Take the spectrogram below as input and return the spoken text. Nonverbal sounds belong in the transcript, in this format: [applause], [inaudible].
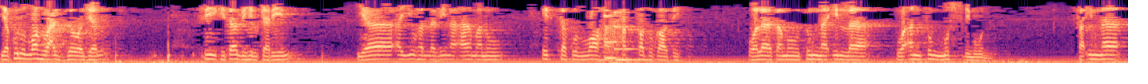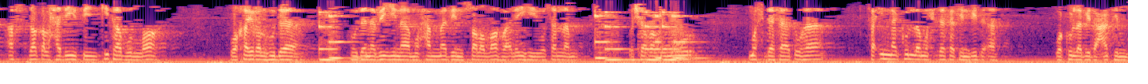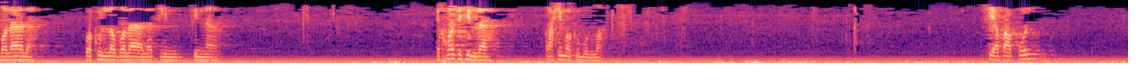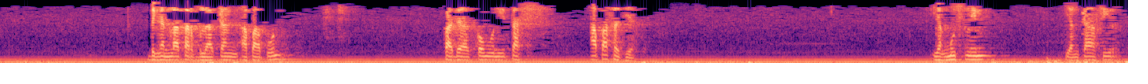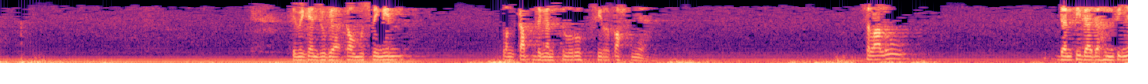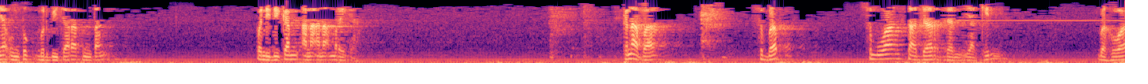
يقول الله عز وجل في كتابه الكريم يا أيها الذين آمنوا اتقوا الله حق تقاته ولا تموتن إلا وأنتم مسلمون. فإن أصدق الحديث كتاب الله وخير الهدى هدى نبينا محمد صلى الله عليه وسلم وشر الأمور محدثاتها فإن كل محدثة بدعة وكل بدعة ضلالة وكل ضلالة في النار إخوتي في الله رحمكم الله siapapun dengan latar belakang apapun pada komunitas apa saja yang muslim yang kafir demikian juga kaum muslimin lengkap dengan seluruh firqahnya selalu dan tidak ada hentinya untuk berbicara tentang pendidikan anak-anak mereka. Kenapa? Sebab semua sadar dan yakin bahwa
